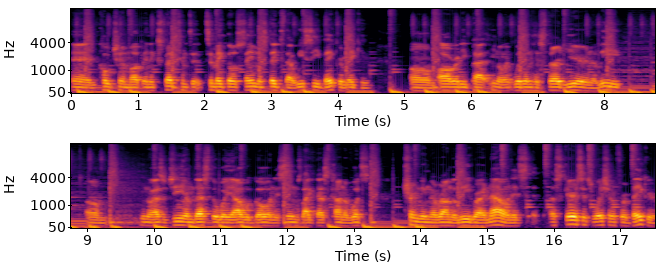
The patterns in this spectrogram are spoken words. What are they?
and coach him up and expect him to, to make those same mistakes that we see Baker making um, already, pat, you know, within his third year in the league. Um, you know, as a GM, that's the way I would go, and it seems like that's kind of what's trending around the league right now, and it's a scary situation for Baker.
